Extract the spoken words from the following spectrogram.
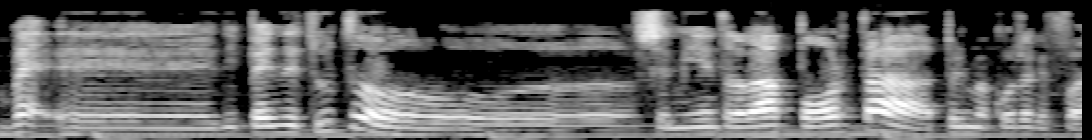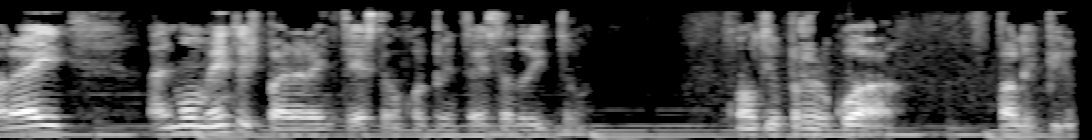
Beh, eh, dipende tutto. Se mi entra dalla porta, la prima cosa che farei al momento è sparare in testa, un colpo in testa dritto. Quando ti ho preso qua, parli più.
